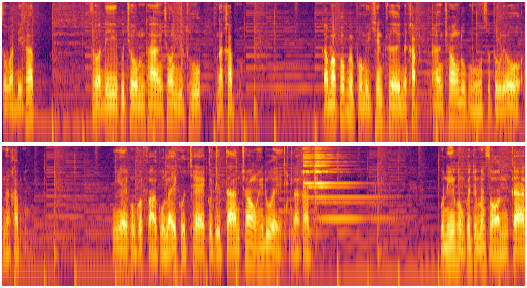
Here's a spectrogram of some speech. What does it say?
สวัสดีครับ สวัสดีผู้ชมทางช่อง YouTube นะครับ กลับมาพบกับผมอีกเช่นเคยนะครับ ทางช่องลูกหมูสตูดิโอนะครับยังไงผมก็ฝากกดไลค์กดแชร์กดติดตามช่องให้ด้วยนะครับ วันนี้ผมก็จะมาสอนการ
